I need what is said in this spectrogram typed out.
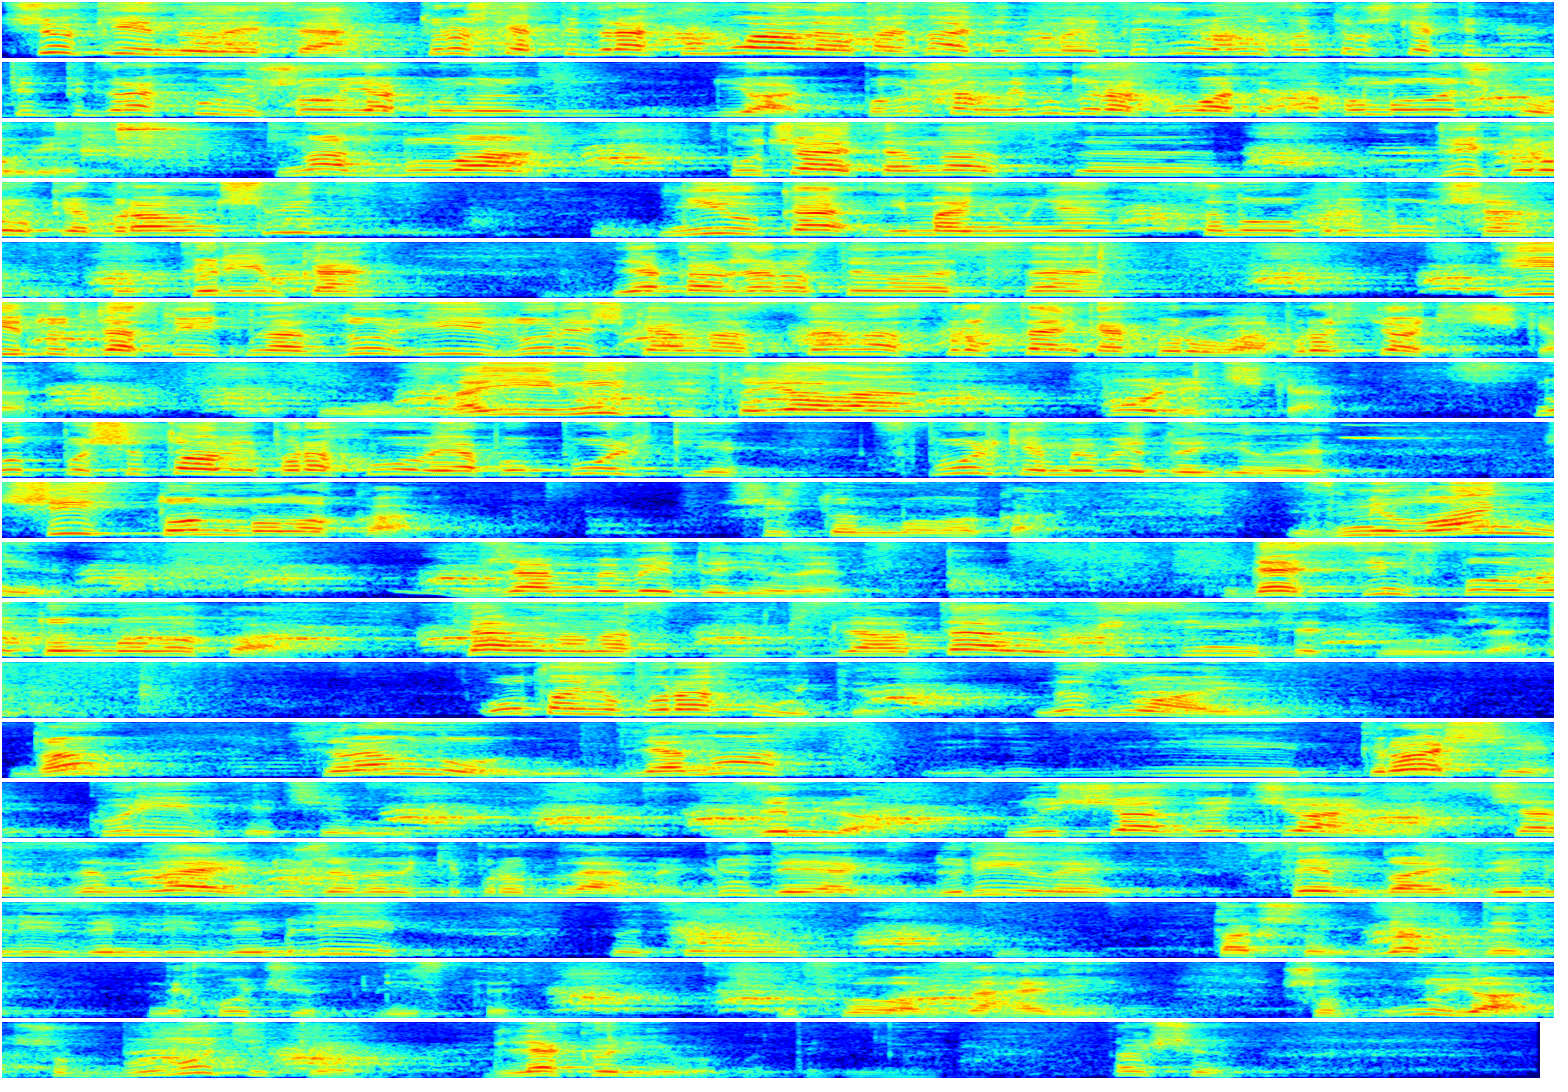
Що кинулися? Трошки підрахували, отак, знаєте, думаю, сиджу, а ну хоч трошки під, під, підрахую, що як воно, як. По грошам не буду рахувати, а по молочкові. У нас була, виходить, у нас е, дві коровки Брауншвіц, мілка і манюня, це новоприбувша корівка, яка вже розстелилась все. І тут, де стоїть у нас зор... і зорічка у нас, це у нас простенька корова, простячечка. На її місці стояла полічка. Ну от посчитав і порахував я по польки. З польки ми видоїли 6 тонн молока. 6 тонн молока. З Міланні вже ми видоїли десь 7,5 тонн молока. Це вона у нас після отелу 8 місяців вже. От там порахуйте. Не знаю. Да? все одно для нас і краще курівки, чим земля. Ну, зараз, звичайно, зараз з землею дуже великі проблеми. Люди як здуріли, всім дай землі, землі, землі. На цьому... Так що я туди не хочу лізти від слова взагалі. Щоб, ну як, щоб було тільки для корівок. Так що,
